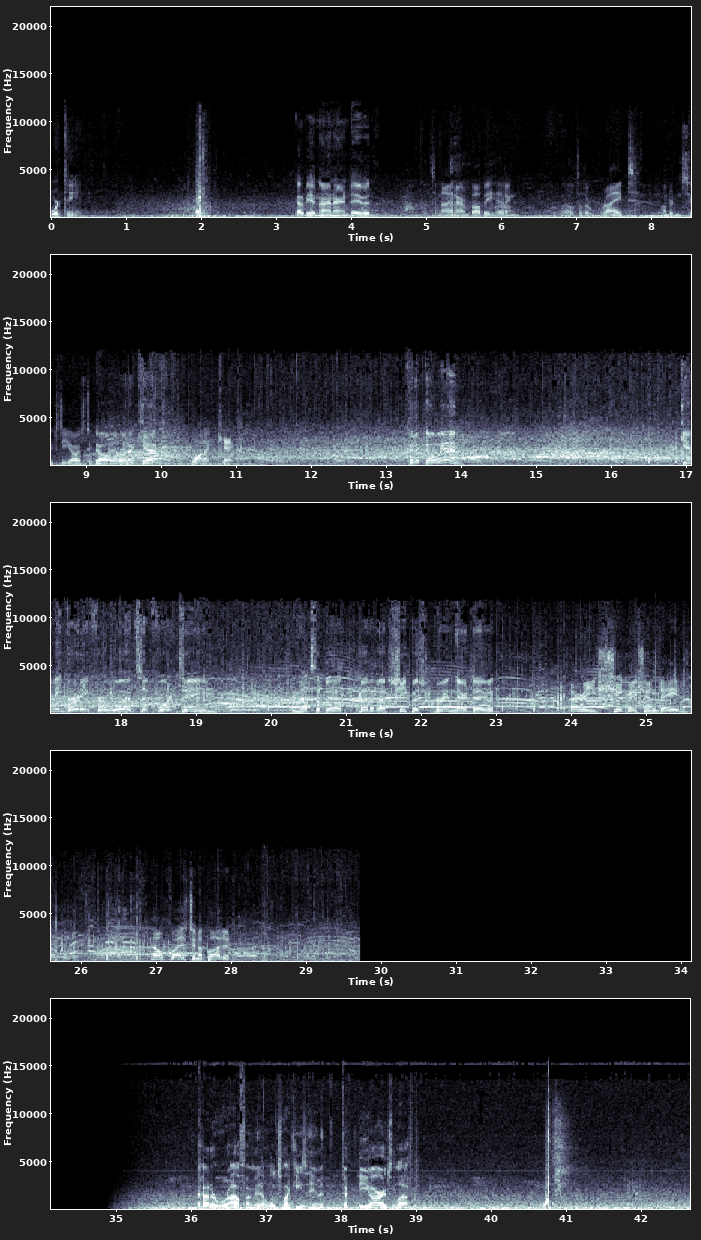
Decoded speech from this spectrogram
14. Got to be a nine iron, David. It's a nine iron, Bubby, heading well to the right. 160 yards to go. Oh, what a kick. What a kick. Could it go in? Gimme birdie for Woods at 14. And that's a bit, bit of a sheepish grin there, David. Very sheepish indeed. No question about it. Cut of rough. I mean, it looks like he's aiming 50 yards left.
